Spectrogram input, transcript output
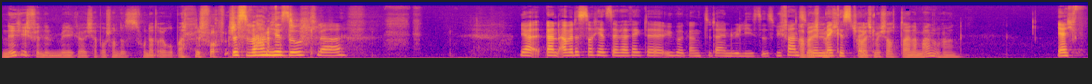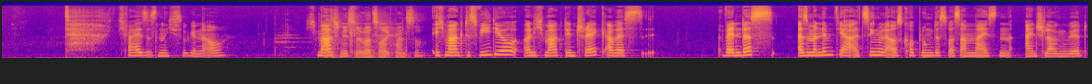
Nicht, ich finde ihn mega. Ich habe auch schon das 100-Euro-Bundle vorbestellt. Das war mir so klar. Ja, dann, aber das ist doch jetzt der perfekte Übergang zu deinen Releases. Wie fandest du den Meckes aber Track? ich möchte auch deine Meinung hören. Ja, ich. Ich weiß es nicht so genau. Ich Hat mag, dich nicht so überzeugt, meinst du? ich mag das Video und ich mag den Track, aber es. Wenn das. Also man nimmt ja als Single-Auskopplung das, was am meisten einschlagen wird.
